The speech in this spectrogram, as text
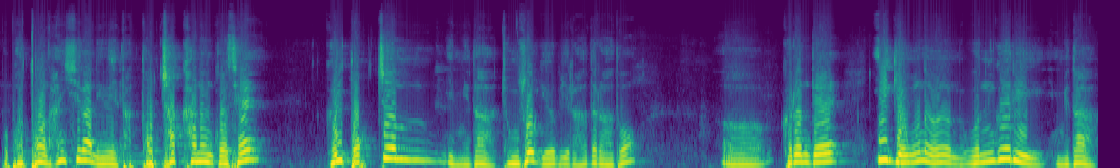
뭐 보통은 1시간 이내에 다 도착하는 곳에 거의 독점입니다. 중소기업이라 하더라도 어 그런데 이 경우는 원거리입니다.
